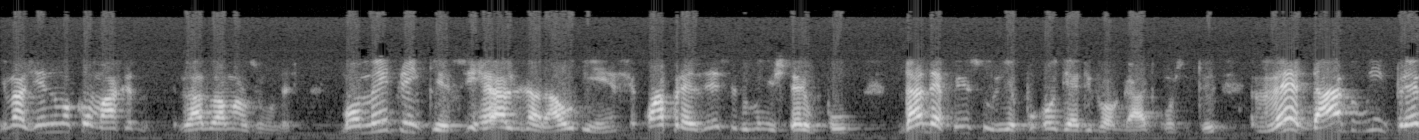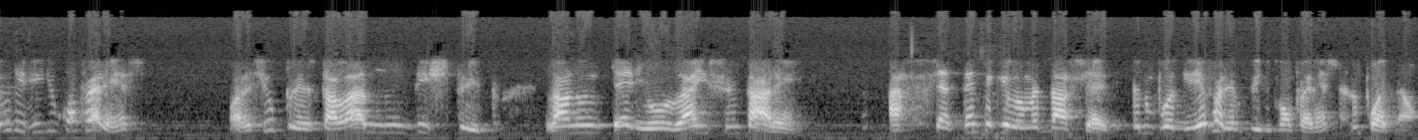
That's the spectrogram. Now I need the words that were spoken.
Imagine uma comarca lá do Amazonas. Momento em que se realizará a audiência com a presença do Ministério Público, da Defensoria ou de advogado constituído, vedado o emprego de videoconferência. Olha, se o preso está lá no distrito, lá no interior, lá em Santarém, a 70 quilômetros da sede, eu não poderia fazer videoconferência? Não pode, não.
